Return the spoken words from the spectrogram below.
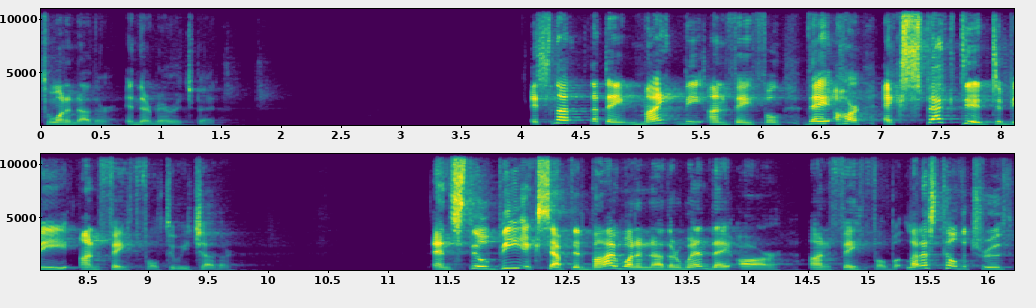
to one another in their marriage bed. It's not that they might be unfaithful, they are expected to be unfaithful to each other and still be accepted by one another when they are unfaithful. But let us tell the truth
